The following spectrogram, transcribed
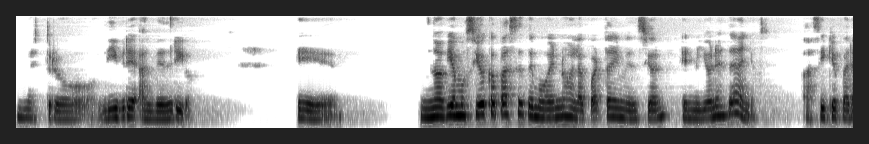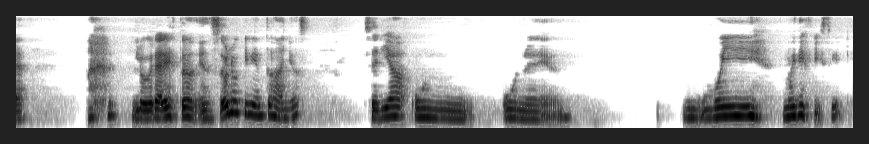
nuestro libre albedrío. Eh, no habíamos sido capaces de movernos a la cuarta dimensión en millones de años, así que para lograr esto en solo 500 años sería un, eh, muy, muy difícil.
